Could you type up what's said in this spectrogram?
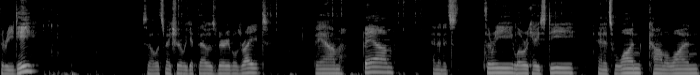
3D. So let's make sure we get those variables right. Bam, bam. And then it's 3 lowercase d, and it's 1, comma 1,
